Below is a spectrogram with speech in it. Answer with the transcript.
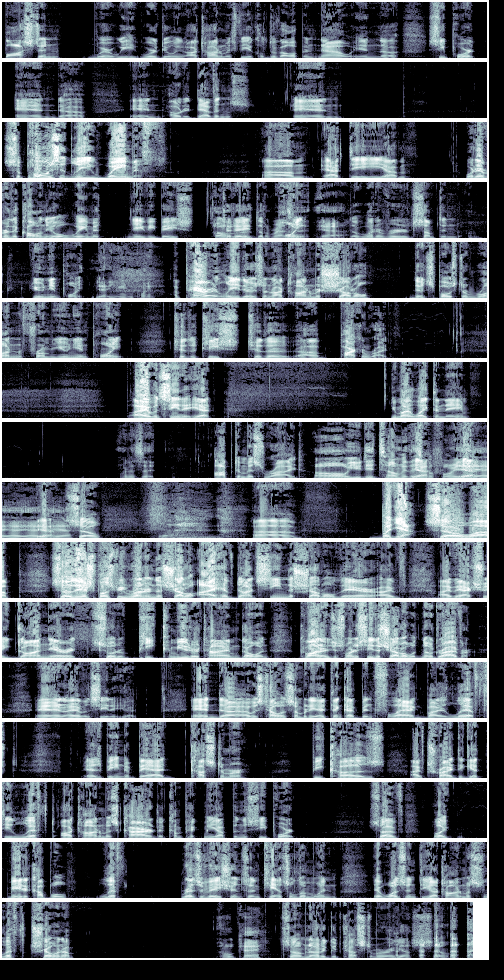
Boston, where we we're doing autonomous vehicle development now in uh, Seaport and uh, and out at Devens and supposedly Weymouth um, at the um, whatever they're calling the old Weymouth Navy base Oh, today, the- the, the point, resident- yeah. the whatever something Union Point. Yeah, Union Point. Apparently, there's an autonomous shuttle that's supposed to run from Union Point to the T to the uh, park and ride. I haven't seen it yet. You might like the name What is it? Optimus Ride. Oh, you did tell me this before. Yeah, yeah, yeah, yeah, yeah. yeah, So, um, but yeah, so uh, so they're supposed to be running the shuttle. I have not seen the shuttle there. I've I've actually gone there at sort of peak commuter time, going, "Come on, I just want to see the shuttle with no driver," and I haven't seen it yet. And uh, I was telling somebody, I think I've been flagged by Lyft as being a bad customer because I've tried to get the Lyft autonomous car to come pick me up in the seaport. So I've like made a couple Lyft reservations and canceled them when it wasn't the autonomous Lyft showing up. Okay. So I'm not a good customer, I guess. So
